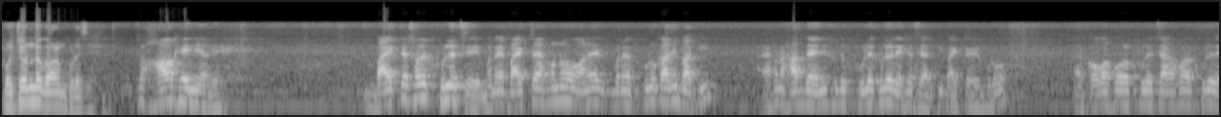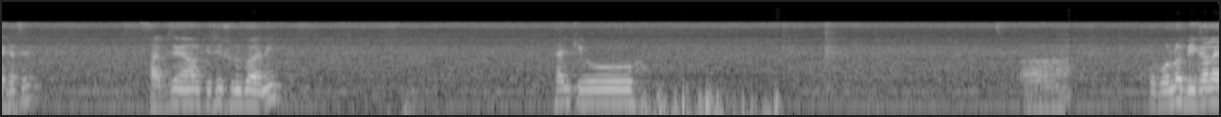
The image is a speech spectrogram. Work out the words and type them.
প্রচণ্ড গরম পড়েছে। একটু হাওয়া খেয়ে নি আগে। বাইকটা সবে খুলেছে মানে বাইকটা এখনও অনেক মানে পুরো কাজই বাকি। এখন হাত দেয়নি, শুধু খুলে খুলে রেখেছে আর কি বাইকটাকে পুরো। কভার ফভার খুলে, চাকা ফাকা খুলে রেখেছে। সার্ভিসিং এখন কিছুই শুরু করেনি। থ্যাংক ইউ তো বলল বিকালে,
